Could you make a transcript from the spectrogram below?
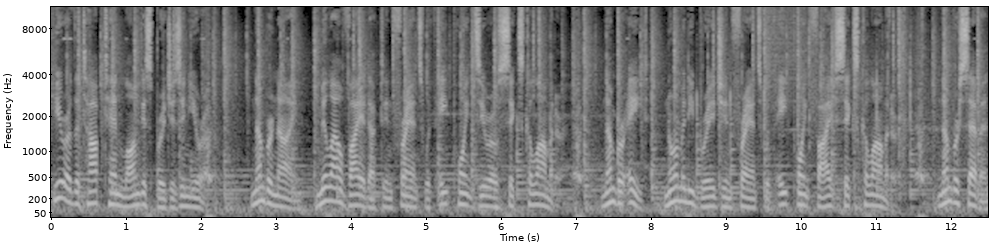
Here are the top 10 longest bridges in Europe. Number 9, Millau Viaduct in France with 8.06 km. Number 8, Normandy Bridge in France with 8.56 km. Number 7,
